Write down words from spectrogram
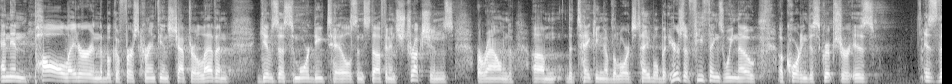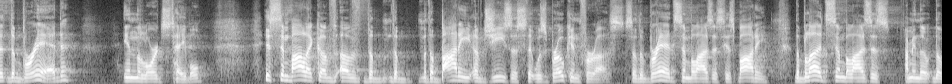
And then Paul later in the book of 1 Corinthians, chapter 11, gives us more details and stuff and instructions around um, the taking of the Lord's table. But here's a few things we know according to Scripture is, is that the bread in the Lord's table is symbolic of, of the, the, the body of Jesus that was broken for us. So the bread symbolizes his body, the blood symbolizes, I mean, the, the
